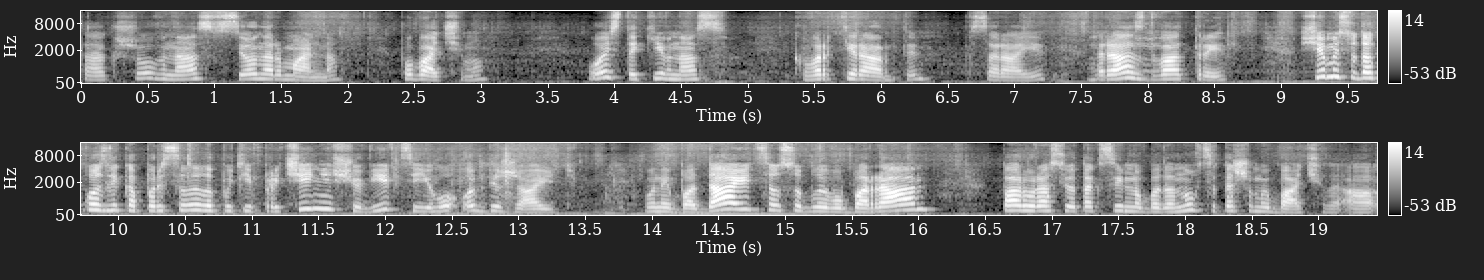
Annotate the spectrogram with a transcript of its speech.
так що в нас все нормально. Побачимо. Ось такі в нас квартиранти в сараї. Раз, два, три. Ще ми сюди козліка переселили по тій причині, що вівці його обіжають. Вони бадаються, особливо баран. Пару разів його так сильно баданув, це те, що ми бачили. А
